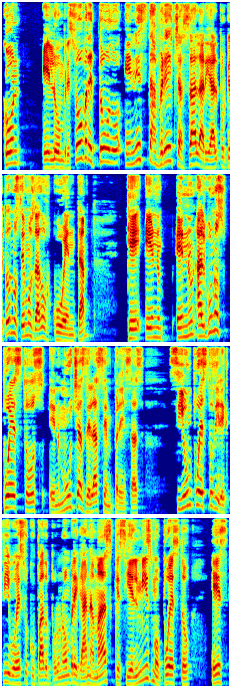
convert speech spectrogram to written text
con el hombre, sobre todo en esta brecha salarial, porque todos nos hemos dado cuenta que en, en algunos puestos, en muchas de las empresas, si un puesto directivo es ocupado por un hombre, gana más que si el mismo puesto es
